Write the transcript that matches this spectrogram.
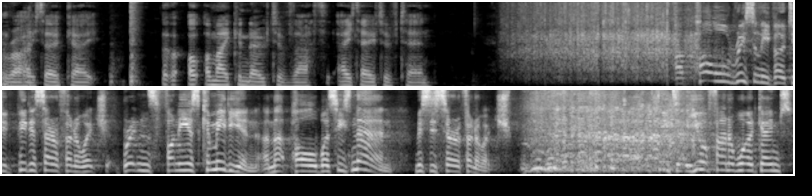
Right, okay. I'll, I'll make a note of that. Eight out of ten. A poll recently voted Peter Serafinowicz Britain's funniest comedian, and that poll was his nan, Mrs. Serafinowicz. Peter, are you a fan of word games?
